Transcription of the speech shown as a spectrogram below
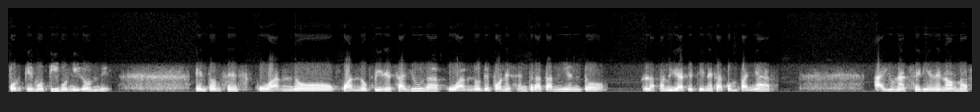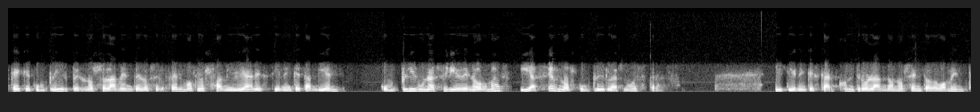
por qué motivo ni dónde. Entonces, cuando, cuando pides ayuda, cuando te pones en tratamiento, la familia te tiene que acompañar hay una serie de normas que hay que cumplir, pero no solamente los enfermos, los familiares tienen que también cumplir una serie de normas y hacernos cumplir las nuestras. Y tienen que estar controlándonos en todo momento.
